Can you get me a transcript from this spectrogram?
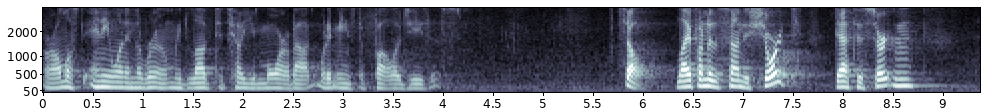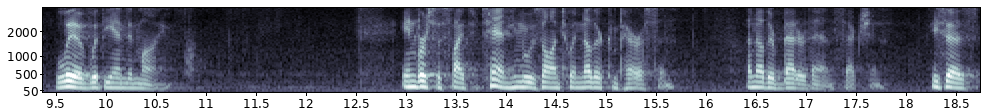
or almost anyone in the room. We'd love to tell you more about what it means to follow Jesus. So, life under the sun is short, death is certain live with the end in mind. In verses 5 through 10, he moves on to another comparison, another better than section. He says,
